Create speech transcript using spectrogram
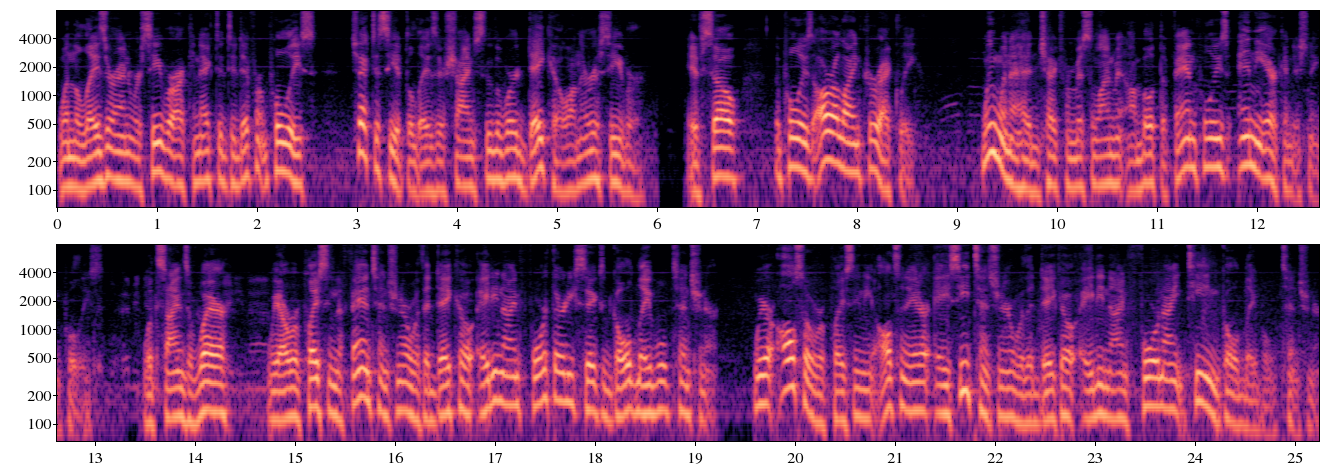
When the laser and receiver are connected to different pulleys, check to see if the laser shines through the word Dayco on the receiver. If so, the pulleys are aligned correctly. We went ahead and checked for misalignment on both the fan pulleys and the air conditioning pulleys. With signs of wear, we are replacing the fan tensioner with a Dayco 89436 gold label tensioner. We are also replacing the alternator AC tensioner with a Dayco 89419 gold label tensioner.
